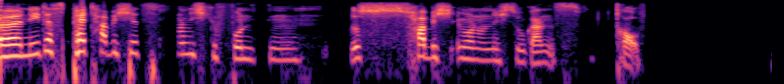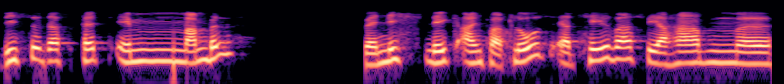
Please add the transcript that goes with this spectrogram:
Äh, nee, das Pad habe ich jetzt noch nicht gefunden. Das habe ich immer noch nicht so ganz drauf. Siehst du das Pad im Mumble? Wenn nicht, leg einfach los, erzähl was. Wir haben äh,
